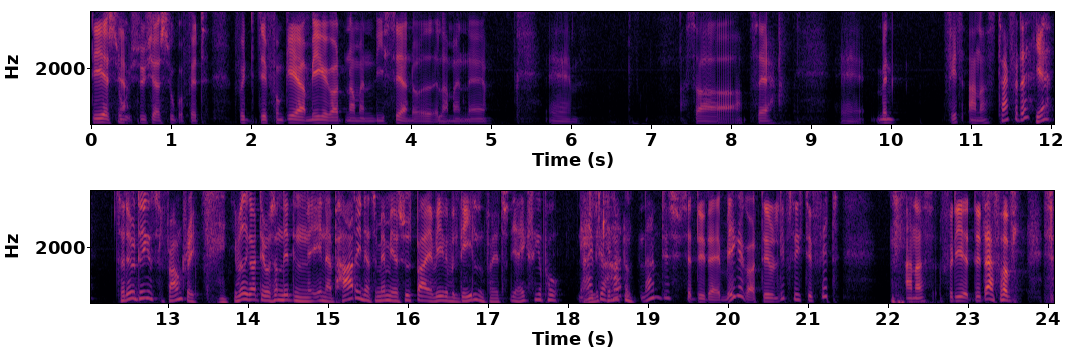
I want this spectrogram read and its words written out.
Det er, su- Ja. synes jeg er super fedt, fordi det fungerer mega godt, når man lige ser noget, eller man... Øh, øh, så, så ja. Øh, men fedt, Anders. Tak for det. Ja, så det var Digital Foundry. Jeg ved godt, det var sådan lidt en, en apart en til med, men jeg synes bare, jeg virkelig vil dele den, for jeg, jeg er ikke sikker på, at alle det kender har den. du. Nej, men det synes jeg, det er da mega godt. Det er jo lige præcis, det er fedt. Anders, fordi det er derfor, vi... Så,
